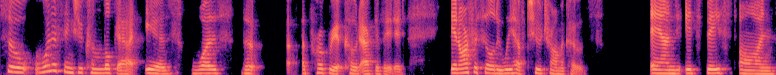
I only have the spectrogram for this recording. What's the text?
So, one of the things you can look at is was the appropriate code activated? In our facility, we have two trauma codes, and it's based on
